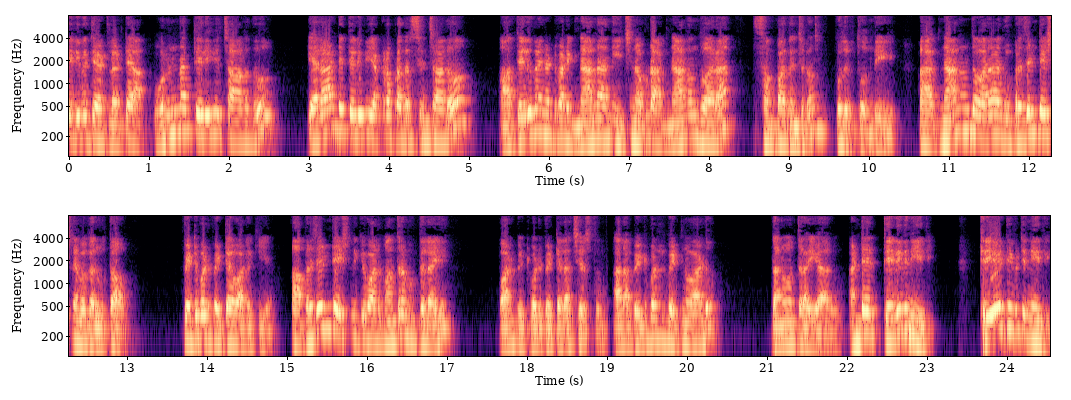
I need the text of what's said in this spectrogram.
తెలివితేటలు అంటే ఉన్న తెలివి చాలదు. ఎలాంటి తెలివి ఎక్కడ ప్రదర్శించాలో ఆ తెలివైనటువంటి జ్ఞానాన్ని ఇచ్చినప్పుడు ఆ జ్ఞానం ద్వారా సంపాదించడం కుదురుతుంది. ఆ జ్ఞానం ద్వారా నువ్వు ప్రజెంటేషన్ ఇవ్వగలుగుతావు. పెట్టుబడి పెట్టే వాళ్ళకి. ఆ ప్రజెంటేషన్కి వాళ్ళు మంత్రముగ్ధులై వాళ్ళు పెట్టుబడి పెట్టేలా చేస్తుంది. అలా పెట్టుబడులు పెట్టిన వాళ్ళు ధనవంతులు అయ్యారు అంటే తెలివి నీది. క్రియేటివిటీ నీది.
